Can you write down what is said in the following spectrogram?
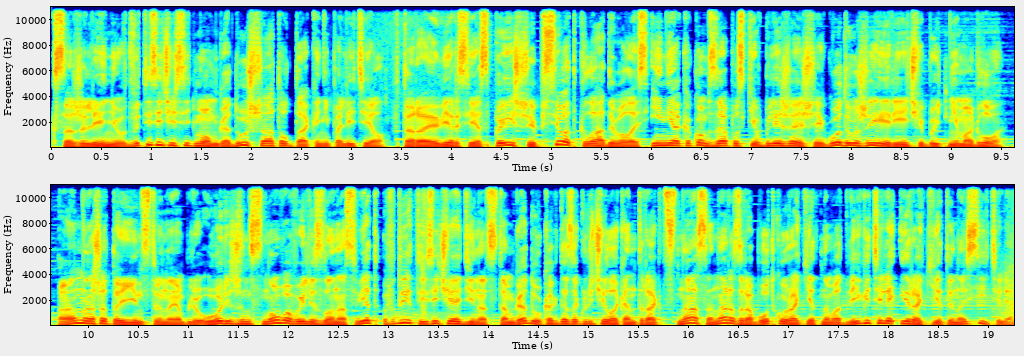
К сожалению, в 2007 году шаттл так и не полетел. Вторая версия Spaceship все откладывалась, и ни о каком запуске в ближайшие годы уже и речи быть не могло. А наша таинственная Blue Origin снова вылезла на свет в 2011 году, когда заключила контракт с НАСА на разработку ракетного двигателя и ракеты-носителя.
